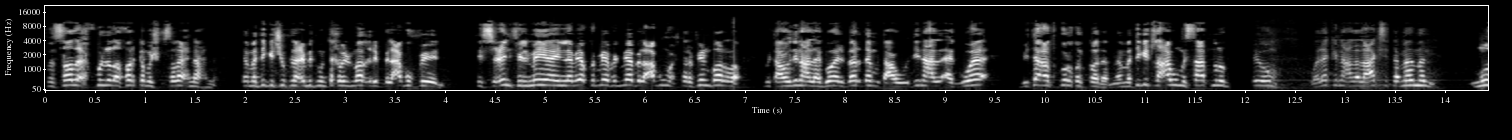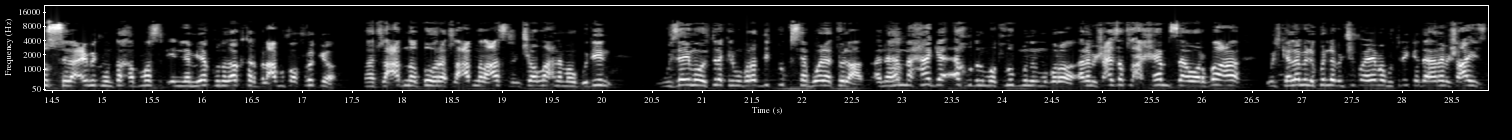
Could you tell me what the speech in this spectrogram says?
في صالح كل الأفارقة مش في صالحنا إحنا. لما تيجي تشوف لعيبه منتخب المغرب بيلعبوا فين؟ 90% إن لم يكن 100% بيلعبوا محترفين بره متعودين على الأجواء الباردة متعودين على الأجواء بتاعة كرة القدم. لما تيجي تلعبهم الساعة 2 الظهر ولكن على العكس تماما نص لعيبه منتخب مصر إن لم يكن الأكثر بيلعبوا في أفريقيا. فهتلعبنا الظهر هتلعبنا العصر. إن شاء الله إحنا موجودين وزي ما قلت لك المباراة دي تكسب ولا تلعب. أنا أهم حاجة آخد المطلوب من المباراة. أنا مش عايز أطلع خمسة واربعه والكلام اللي كنا بنشوفه أيام أبو تريكة ده أنا مش عايز.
